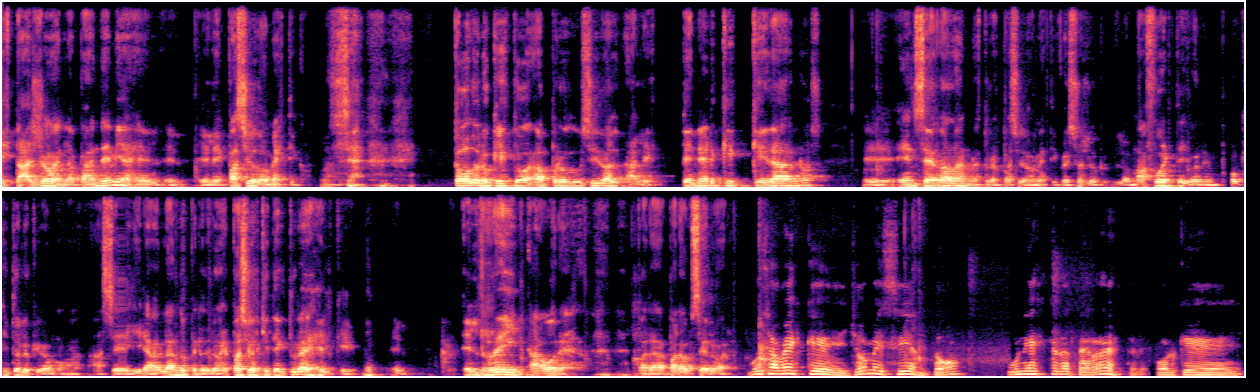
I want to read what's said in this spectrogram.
estalló en la pandemia es el, el, espacio doméstico. O sea, todo lo que esto ha producido al, tener que quedarnos eh, encerrados en nuestro espacio doméstico. Eso es lo, más fuerte y bueno, un poquito lo que vamos a, seguir hablando, pero de los espacios de arquitectura es el que el, el rey ahora para, para observar. Vos sabés que yo me siento un extraterrestre, porque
